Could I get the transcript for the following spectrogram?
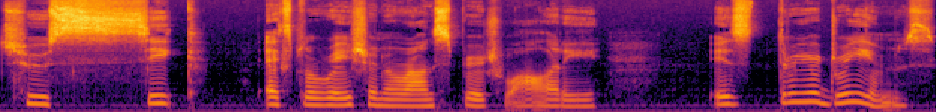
to seek exploration around spirituality is through your dreams.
